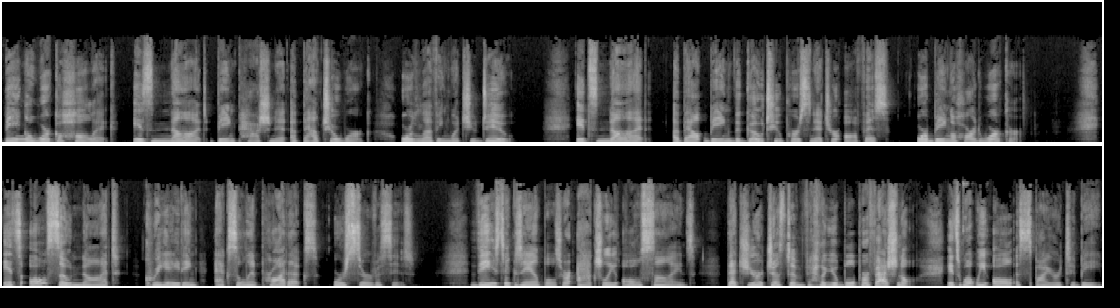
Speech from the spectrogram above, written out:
Being a workaholic is not being passionate about your work or loving what you do. It's not about being the go to person at your office or being a hard worker. It's also not creating excellent products or services. These examples are actually all signs that you're just a valuable professional. It's what we all aspire to be.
